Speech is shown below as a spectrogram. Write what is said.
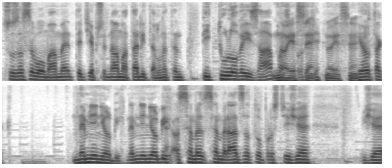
co za sebou máme, teď je před náma tady tenhle ten titulový zápas. No jasně, prostě. no jasně. Jo, tak neměnil bych, neměnil bych a jsem, jsem rád za to prostě, že, že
